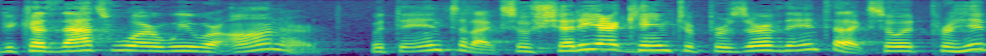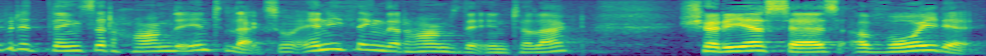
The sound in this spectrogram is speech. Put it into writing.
Because that's where we were honored, with the intellect. So Sharia came to preserve the intellect. So it prohibited things that harm the intellect. So anything that harms the intellect, Sharia says avoid it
